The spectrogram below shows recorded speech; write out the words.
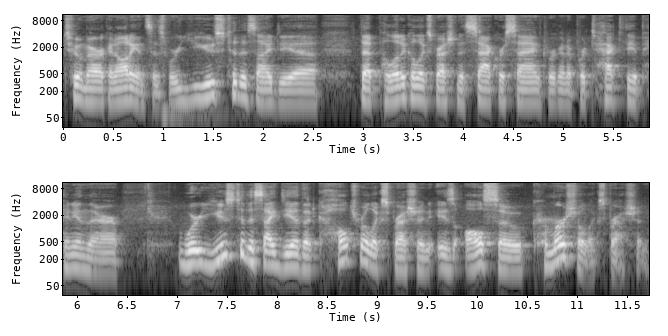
to American audiences. We're used to this idea that political expression is sacrosanct, we're going to protect the opinion there. We're used to this idea that cultural expression is also commercial expression.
